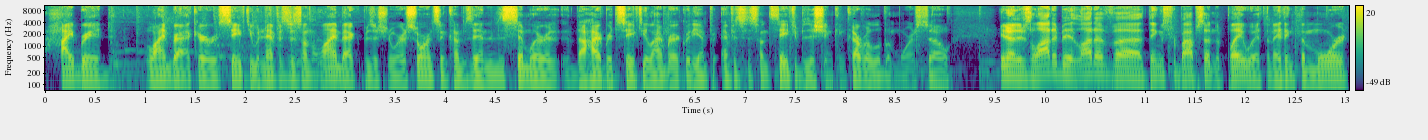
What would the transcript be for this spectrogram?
hybrid linebacker safety with an emphasis on the linebacker position, whereas Sorensen comes in and is similar, the hybrid safety linebacker with the em- emphasis on safety position can cover a little bit more. So, you know, there's a lot of bit, a lot of uh, things for Bob Sutton to play with, and I think the more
